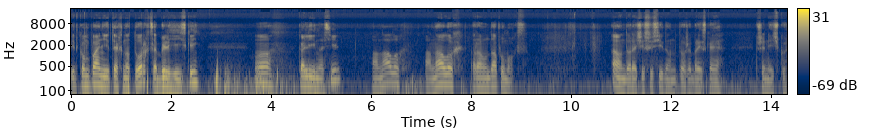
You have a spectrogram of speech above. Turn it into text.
від компанії Техноторг, це бельгійський. О, калійна сіль. аналог, аналог раундапу Мокс. А он, до речі, сусід он теж бризкає пшеничку.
